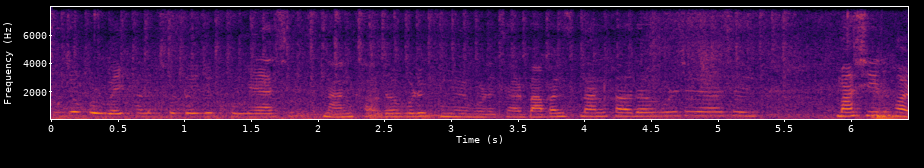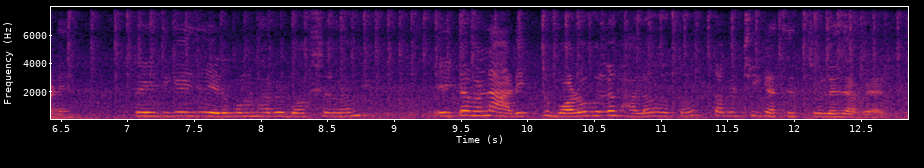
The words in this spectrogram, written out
পুজো করব এখানে ছোটো এই যে ঘুমে আসি স্নান খাওয়া দাওয়া করে ঘুমিয়ে পড়েছে। আর বাবান স্নান খাওয়া দাওয়া করে চলে আছে ওই মাসির ঘরে। তো এইদিকে এই যে এরকমভাবে বসালাম। এইটা মানে আরেকটু বড় হলে ভালো হতো, তবে ঠিক আছে, চলে যাবে আর কি।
